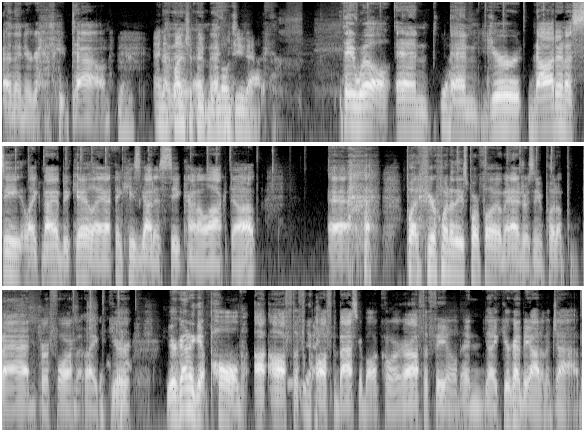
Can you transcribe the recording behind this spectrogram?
and then you're going to be down. And a And bunch of people then- will do that. They will, and Yeah. and you're not in a seat like Nayib Bukele. I think he's got his seat kind of locked up. Uh, but if you're one of these portfolio managers and you put up bad performance, like you're you're going to get pulled off the Yeah. off the basketball court or off the field, and like you're going to be out of a job.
